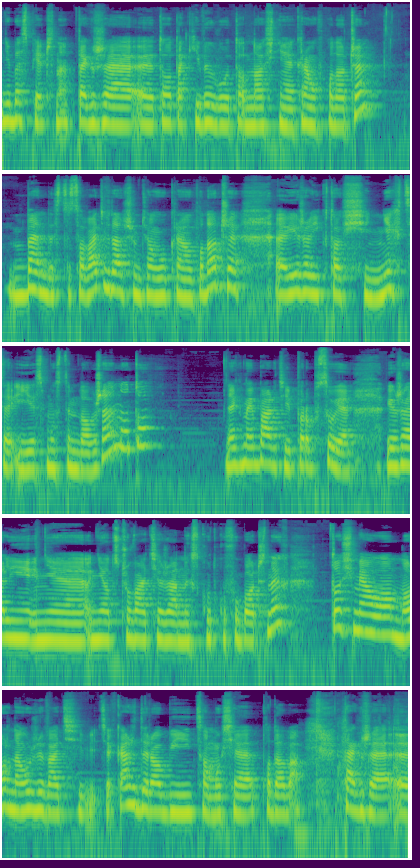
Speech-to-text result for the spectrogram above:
niebezpieczne. Także e, to taki wywód odnośnie kremów pod oczy. Będę stosować w dalszym ciągu kremu pod oczy. E, Jeżeli ktoś nie chce i jest mu z tym dobrze, no to jak najbardziej propsuję. Jeżeli nie, nie odczuwacie żadnych skutków ubocznych, to śmiało można używać, wiecie, każdy robi co mu się podoba. Także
